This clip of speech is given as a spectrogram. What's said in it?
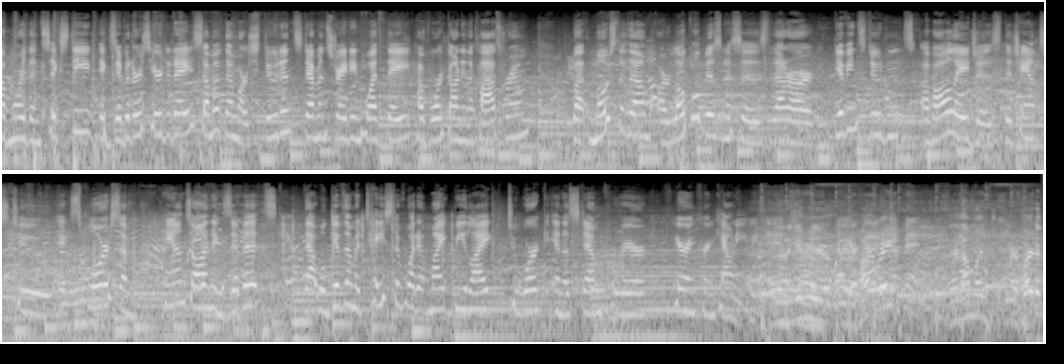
have more than 60 exhibitors here today. Some of them are students demonstrating what they have worked on in the classroom, but most of them are local businesses that are giving students of all ages the chance to explore some hands on exhibits that will give them a taste of what it might be like to work in a STEM career here in Kern County. Gonna give you your heart rate and how much your heart is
